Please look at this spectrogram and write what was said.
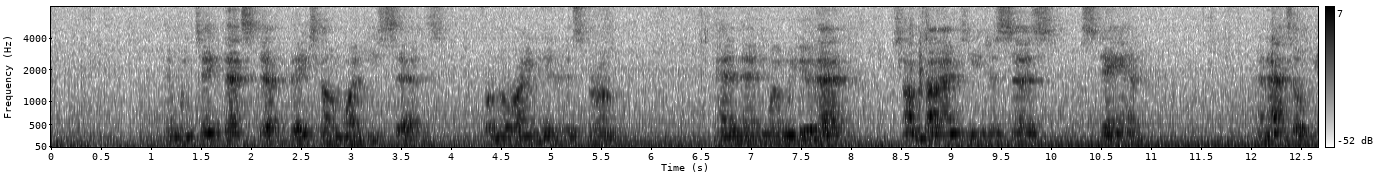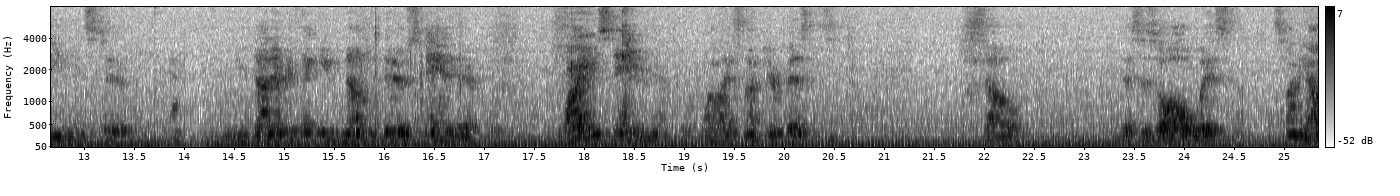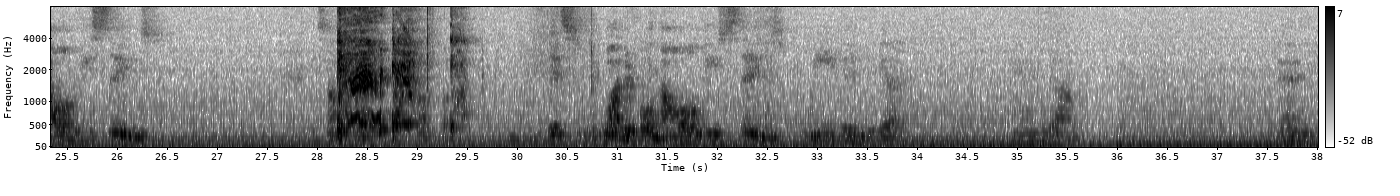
And we take that step based on what he says from the right hand of his throne. And then when we do that, sometimes he just says, stand. And that's obedience too. Yeah. When you've done everything you've known to do, stand there. Why are you standing there for? Well, that's not your business. So, this is all wisdom. It's funny how all these things, it's not, it's wonderful how all these things weave in together. And, um, and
